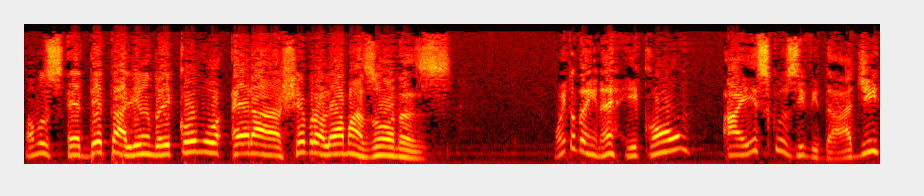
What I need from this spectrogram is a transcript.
vamos é, detalhando aí como era a Chevrolet Amazonas. Muito bem, né? E com a exclusividade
